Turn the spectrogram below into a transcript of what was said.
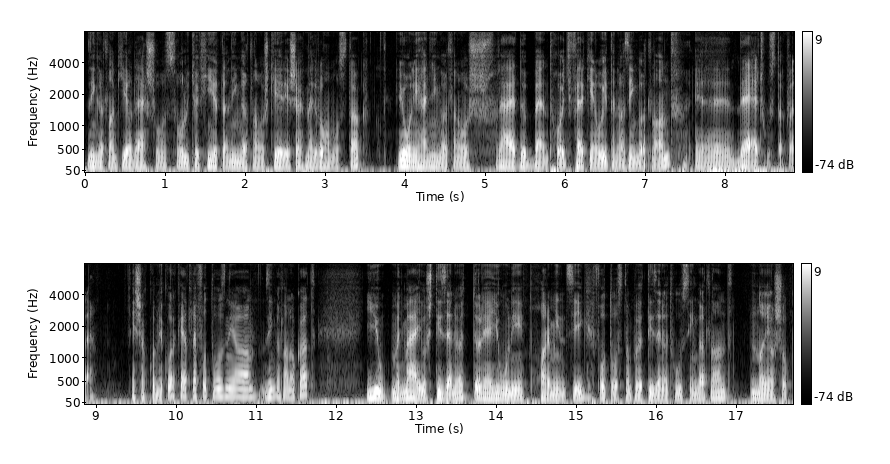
az ingatlan kiadásról szól, úgyhogy hirtelen ingatlanos kérések megrohamoztak. Jó néhány ingatlanos rádöbbent, hogy fel kéne újítani az ingatlant, de elcsúsztak vele. És akkor mikor kellett lefotózni az ingatlanokat? Jú, vagy május 15-től ilyen júni 30-ig fotóztam kb. 15-20 ingatlant, nagyon sok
